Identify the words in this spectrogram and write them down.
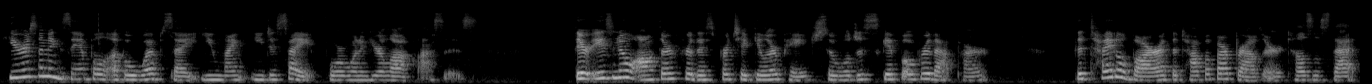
Here is an example of a website you might need to cite for one of your law classes. There is no author for this particular page, so we'll just skip over that part. The title bar at the top of our browser tells us that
